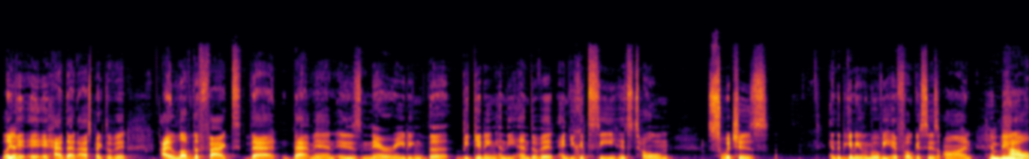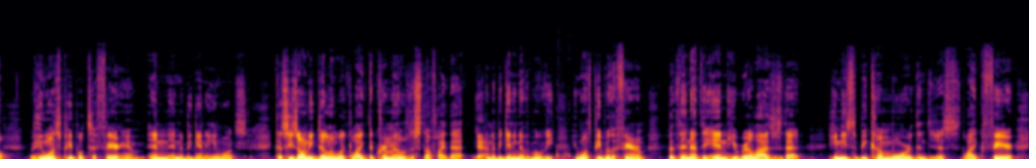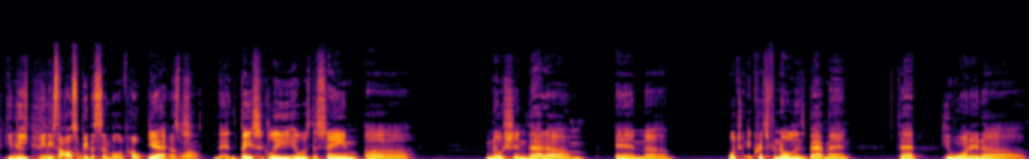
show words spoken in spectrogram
Like Yeah. it, it, had that aspect of it. I love the fact that Batman is narrating the beginning and the end of it, and you could see his tone switches. In the beginning of the movie, it focuses on Him being how he wants people to fear him in in the beginning. He wants because he's only dealing with like the criminals and stuff like that. Yeah. In the beginning of the movie, he wants people to fear him, but then at the end, he realizes that he needs to become more than just like fear. He he, be he needs to also be the symbol of hope. Yeah. as well. basically it was the same uh notion that um in uh what Christopher Nolan's Batman that he wanted uh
